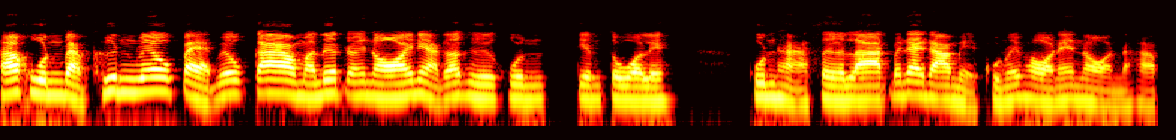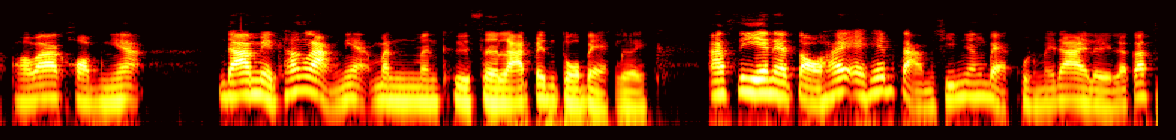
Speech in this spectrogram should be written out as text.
ถ้าคุณแบบขึ้นเวลแปดเวลเก้ามาเลือดน้อยๆ เนี่ยก็คือคุณเตรียมตัวเลย คุณหาเซอร์ลาดไม่ได้ดาเมจคุณไม่พอแน่นอนนะครับ เพราะว่าคอมเนี้ยดาเมจข้างหลังเนี่ยมันมันคือเซอร์ลาดเป็นตัวแบกเลยอาเซียเนี่ยต่อให้ไอเทม 3 ชิ้นยังแบกคุณไม่ได้เลย แล้วก็เซ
